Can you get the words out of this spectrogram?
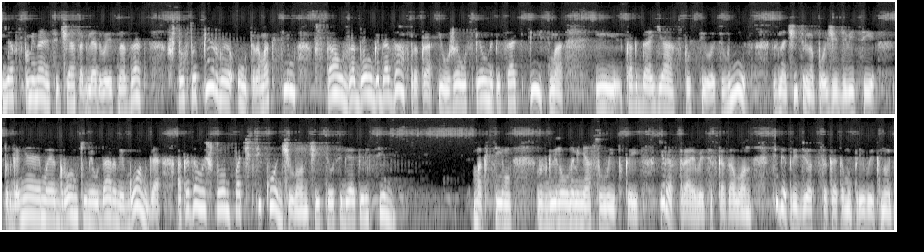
Я вспоминаю сейчас, оглядываясь назад, что в то первое утро Максим встал задолго до завтрака и уже успел написать письма, и когда я спустилась вниз, значительно позже девяти, подгоняемая громкими ударами гонга, оказалось, что он почти кончил, он чистил себе апельсин. Максим взглянул на меня с улыбкой. «Не расстраивайся», — сказал он, — «тебе придется к этому привыкнуть.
